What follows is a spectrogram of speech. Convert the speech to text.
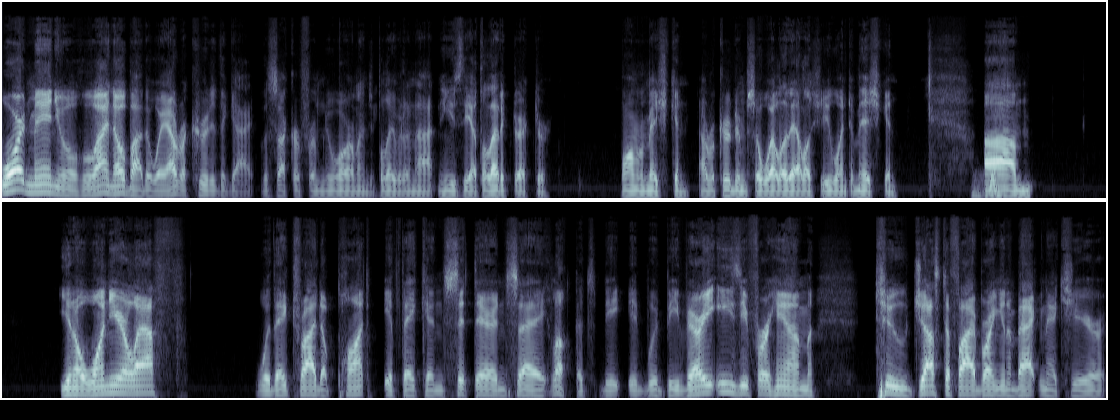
Warde Manuel, who I know, by the way, I recruited the guy, the sucker from New Orleans, believe it or not, and he's the athletic director former Michigan. I recruited him so well at LSU, went to Michigan. Um, you know, one year left. Would they try to punt if they can sit there and say, "Look, it's be, it would be very easy for him to justify bringing him back next year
